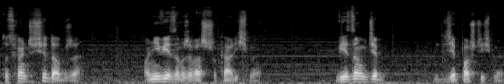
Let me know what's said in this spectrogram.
to skończy się dobrze. Oni wiedzą, że was szukaliśmy. Wiedzą, gdzie, gdzie poszliśmy.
